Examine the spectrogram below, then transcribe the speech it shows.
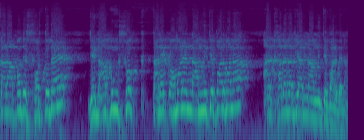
তারা আপনাদের শর্ত দেয় যে নাপুংসক তারেক রহমানের নাম নিতে পারবে না আর খালেদা জিয়ার নাম নিতে পারবে না।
